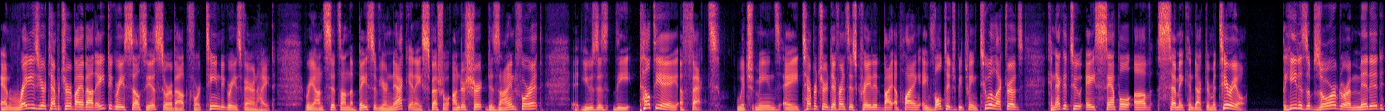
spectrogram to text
and raise your temperature by about 8 degrees Celsius or about 14 degrees Fahrenheit. Reon sits on the base of your neck in a special undershirt designed for it. It uses the Peltier effect, which means a temperature difference is created by applying a voltage between two electrodes connected to a sample of semiconductor material. The heat is absorbed or emitted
